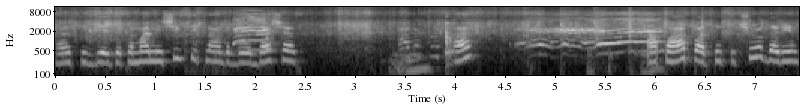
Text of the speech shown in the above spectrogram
Офигеть, это маме чистить надо будет, да, сейчас? А? А папа, ты-то чё, Дарин?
